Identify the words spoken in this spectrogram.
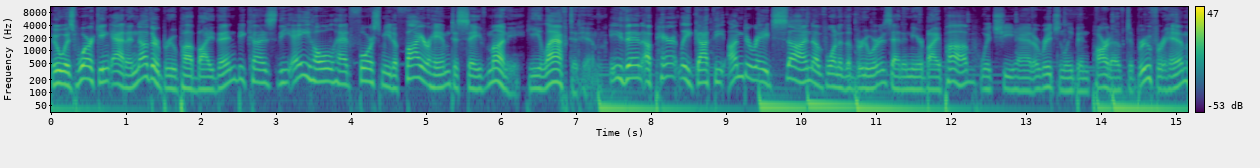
who was working at another brew pub by then because the a-hole had forced me to fire him to save money. He laughed at him. He then apparently got the underage son of one of the brewers at a nearby pub, which he had originally been part of to brew for him,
